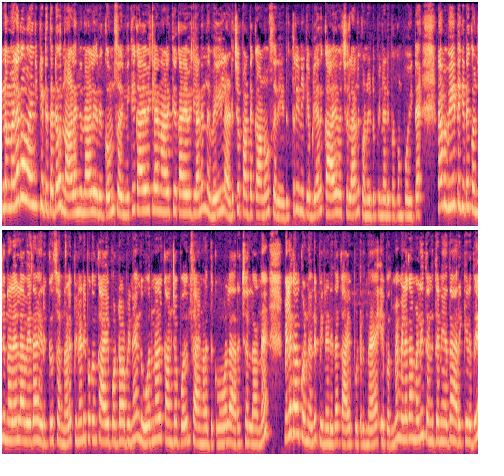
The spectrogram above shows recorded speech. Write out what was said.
இந்த மிளகா வாங்கி கிட்டத்தட்ட ஒரு நாலஞ்சு நாள் இருக்கும். ஸோ இன்றைக்கி காய வைக்கலாம் நாளைக்கு காய வைக்கலான்னு இந்த வெயில் அடித்த பாட்டை காணும். சரி எடுத்துட்டு இன்றைக்கி எப்படியாவது காய வச்சிடலான்னு கொண்டுட்டு பின்னாடி பக்கம் போயிட்டேன். நம்ம வீட்டுக்கிட்ட கொஞ்சம் நிழலாவே தான் இருக்குது ஸோ அதனால் பின்னாடி பக்கம் காய போட்டோம் அப்படின்னா இந்த ஒரு நாள் காஞ்சா போதும் சாயங்காலத்துக்கு போல் அரைச்சிடலான்னு மிளகாய் கொண்டு வந்து பின்னாடி தான் காய போட்டிருந்தேன். எப்போதுமே மிளகாய் மல்லி தனித்தனியாக தான் அரைக்கிறது.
